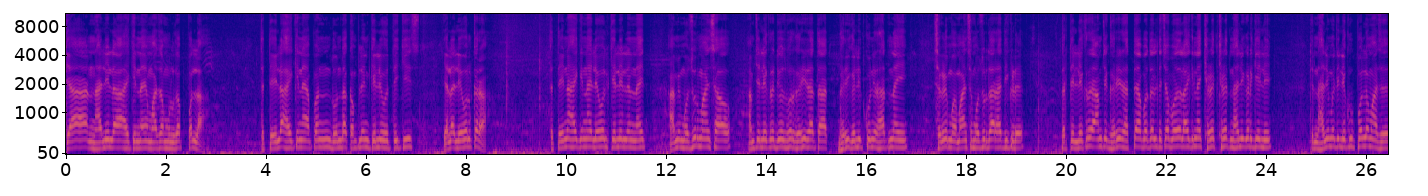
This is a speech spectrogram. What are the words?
त्या नालीला आहे की नाही माझा मुलगा पल्ला तर त्याला आहे की नाही आपण दोनदा कंप्लेंट केली होती की याला लेवल करा. तर त्यानं आहे की नाही लेवल केलेले नाहीत. आम्ही मजूर माणसं आहो आमचे लेकरं दिवसभर घरी राहतात. घरी गलीत कोणी राहत नाही. सगळे म माणसं मजूरदार आहेत इकडे. तर ते लेकरं आमच्या घरी राहत्याबद्दल त्याच्याबद्दल आहे की नाही खेळत खेळत नालीकडे गेले. ते नालीमध्ये लेकरू पडलं माझं.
